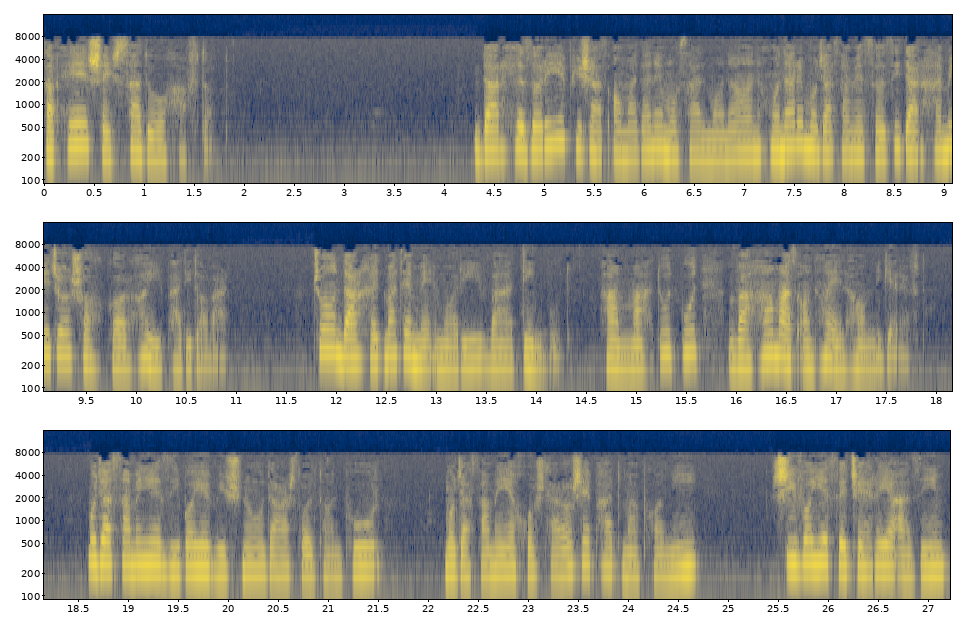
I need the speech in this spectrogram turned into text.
صفحه 670 در هزاره پیش از آمدن مسلمانان هنر مجسمه سازی در همه جا شاهکارهایی پدید آورد. چون در خدمت معماری و دین بود. هم محدود بود و هم از آنها الهام می گرفت مجسمه زیبای ویشنو در سلطانپور مجسمه خوشتراش پدماپانی شیوای سه چهره عظیم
